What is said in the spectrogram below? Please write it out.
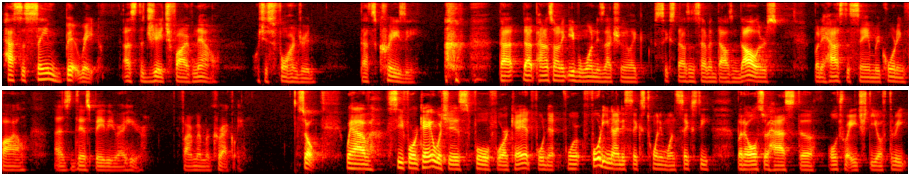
has the same bit rate as the GH5 now, which is 400. That's crazy. that, that Panasonic EVA1 is actually like $6,000, $7,000, but it has the same recording file as this baby right here, if I remember correctly. So we have C4K, which is full 4K at 4096 2160 but it also has the Ultra HD of 3,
